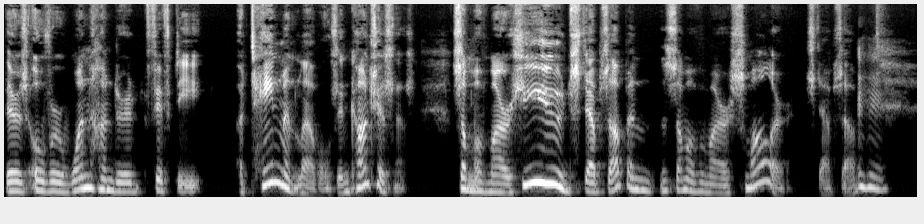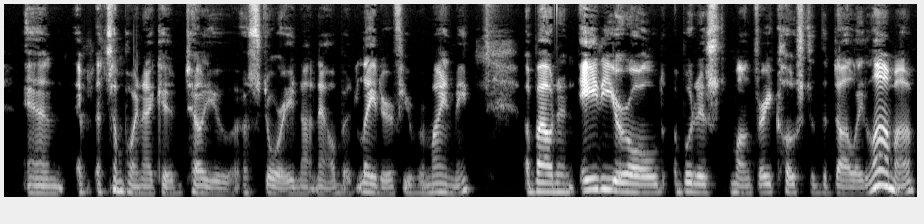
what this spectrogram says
there's over 150 attainment levels in consciousness. Some of them are huge steps up, and some of them are smaller steps up. Mm-hmm. And at, some point, I could tell you a story, not now, but later, if you remind me, about an 80 year old Buddhist monk very close to the Dalai Lama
